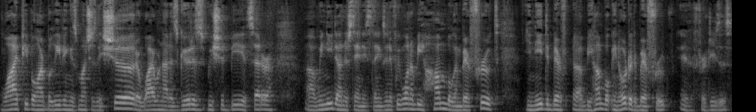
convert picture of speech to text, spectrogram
why people aren't believing as much as they should or why we're not as good as we should be, etc. Uh, we need to understand these things. And if we want to be humble and bear fruit, you need to bear, uh, be humble in order to bear fruit uh, for Jesus.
